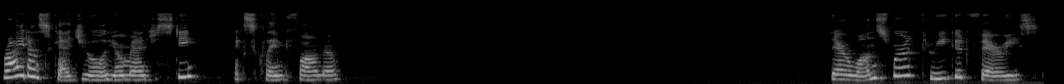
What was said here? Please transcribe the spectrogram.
right on schedule, your majesty, exclaimed Fauna. There once were three good fairies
